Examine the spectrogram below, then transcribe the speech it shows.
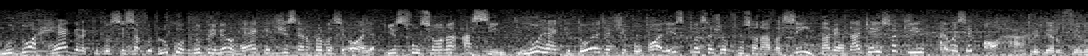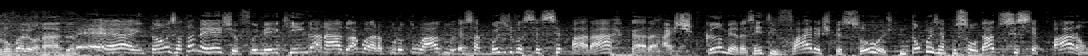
Mudou a regra que você se no, no primeiro hack eles disseram para você, olha, isso funciona assim. No hack 2 é tipo, olha, isso que você achou que funcionava assim, na verdade é isso aqui. Aí você, porra. O primeiro filme não valeu nada. É, então exatamente, eu fui meio que enganado. Agora, por outro lado, essa coisa de você separar, cara, as câmeras entre várias pessoas. Então, por exemplo, os soldados se separam,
